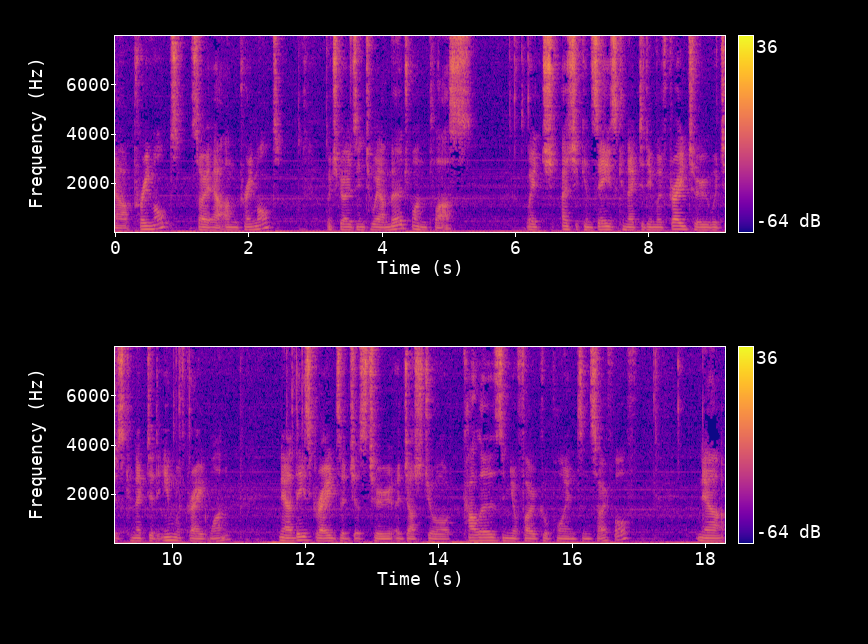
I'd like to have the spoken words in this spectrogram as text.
our pre-mult, so our unpremult, which goes into our merge one plus, which as you can see is connected in with grade 2 which is connected in with grade 1 now these grades are just to adjust your colors and your focal points and so forth. Now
